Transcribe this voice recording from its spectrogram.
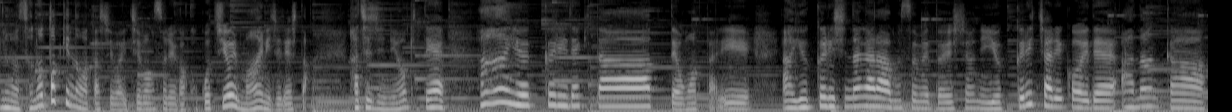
でもその時の私は一番それが心地よい毎日でした。8時に起きてああゆっくりできたって思ったりあゆっくりしながら娘と一緒にゆっくりチャリこいであなんか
